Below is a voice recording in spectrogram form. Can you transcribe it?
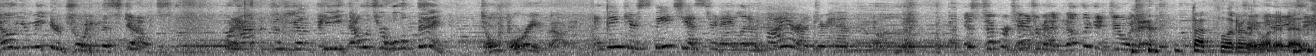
hell you mean you're joining the scouts? What happened to the MP? That was your whole thing. Don't worry about it. I think your speech yesterday lit a fire under him. His temper tantrum had nothing to do with it. That's literally what it is.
